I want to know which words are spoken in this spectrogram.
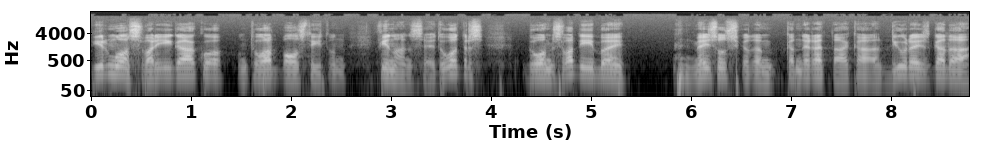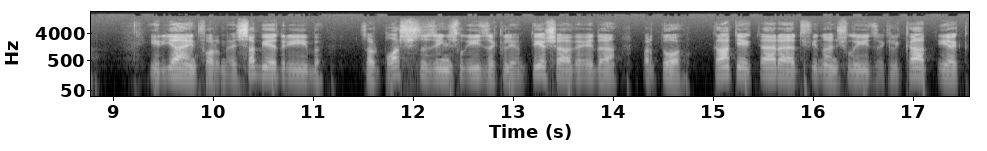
pirmo svarīgāko un to atbalstīt un finansēt. Otrs, domas vadībai mēs uzskatām, ka neretāk kā divreiz gadā ir jāinformē sabiedrība caur plašsaziņas līdzekļiem tiešā veidā par to, kā tiek tērēti finanšu līdzekļi, kā tiek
